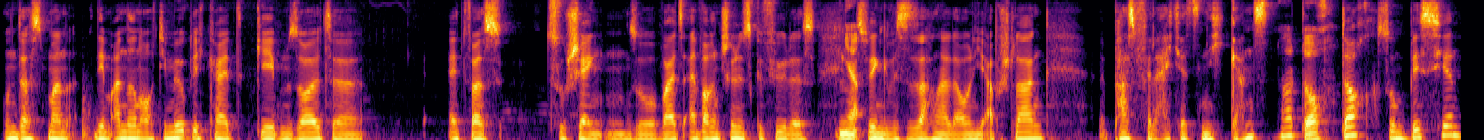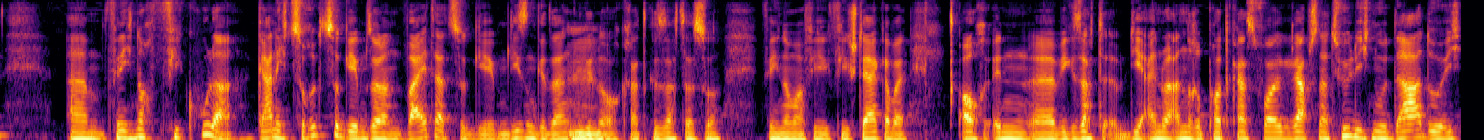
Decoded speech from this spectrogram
und dass man dem anderen auch die Möglichkeit geben sollte, etwas zu schenken, so, weil es einfach ein schönes Gefühl ist. Ja. Deswegen gewisse Sachen halt auch nicht abschlagen. Passt vielleicht jetzt nicht ganz. Na, doch. Doch, so ein bisschen ähm, finde ich noch viel cooler. Gar nicht zurückzugeben, sondern weiterzugeben. Diesen Gedanken, mhm. den du auch gerade gesagt hast, so finde ich nochmal viel, viel stärker, weil auch in, äh, wie gesagt, die ein oder andere Podcast-Folge gab es natürlich nur dadurch,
